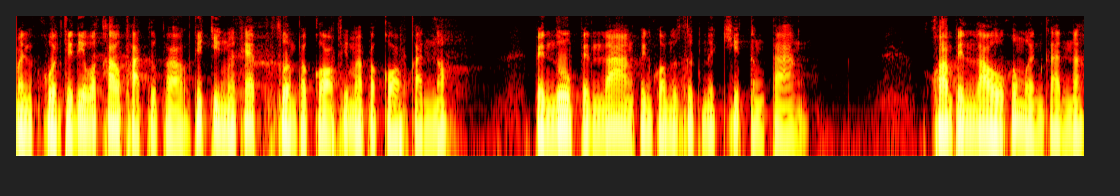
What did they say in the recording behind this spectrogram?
มันควรจะเรียกว่าข้าวผัดหรือเปล่า ที่จริงมันแค่ส่วนประกอบที่มาประกอบกันเนาะเป็นรูปเป็นร่างเป็นความรู้สึกนึกคิดต่างๆ ความเป็นเราก็เหมือนกันนะ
